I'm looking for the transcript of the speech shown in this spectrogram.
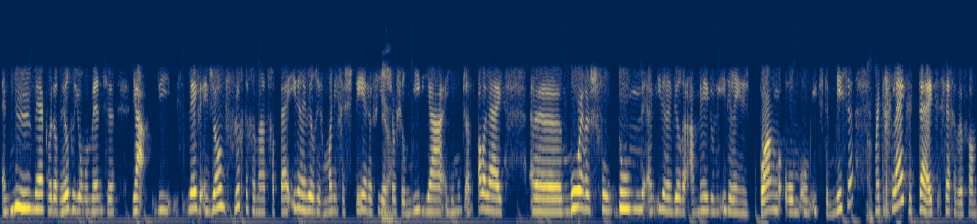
En nu merken we dat heel veel jonge mensen, ja, die leven in zo'n vluchtige maatschappij. Iedereen wil zich manifesteren via Ja. social media en je moet aan allerlei mores voldoen en iedereen wil daaraan meedoen. en Iedereen is bang om, om iets te missen. Maar tegelijkertijd zeggen we van,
